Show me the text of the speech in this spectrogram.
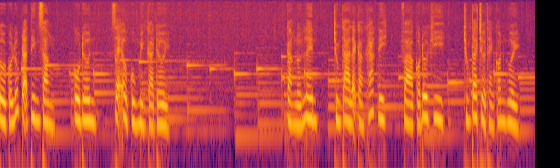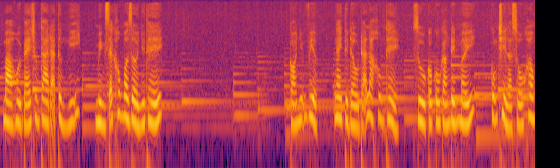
tôi có lúc đã tin rằng cô đơn sẽ ở cùng mình cả đời. Càng lớn lên, chúng ta lại càng khác đi, và có đôi khi chúng ta trở thành con người mà hồi bé chúng ta đã từng nghĩ mình sẽ không bao giờ như thế. Có những việc ngay từ đầu đã là không thể, dù có cố gắng đến mấy, cũng chỉ là số không.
